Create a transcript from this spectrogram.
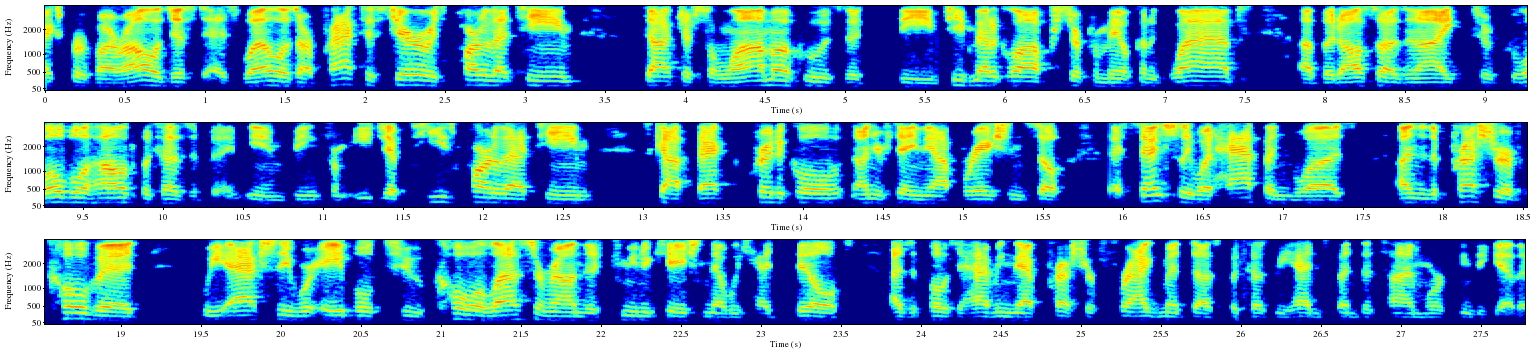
expert virologist, as well as our practice chair, is part of that team. Dr. Salama, who is the, the chief medical officer for Mayo Clinic Labs, uh, but also has an eye to global health because of you know, being from Egypt. He's part of that team. Scott Beck, critical, understanding the operation. So essentially, what happened was under the pressure of COVID, we actually were able to coalesce around the communication that we had built as opposed to having that pressure fragment us because we hadn't spent the time working together.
